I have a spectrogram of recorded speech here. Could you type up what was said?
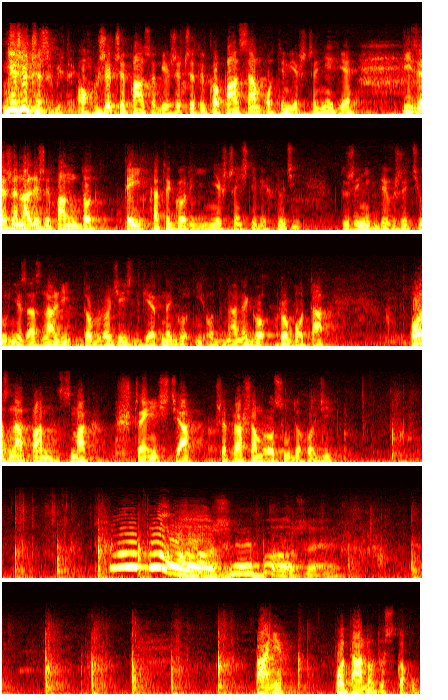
Nie życzę sobie tego. Och, życzy pan sobie, życzy, tylko pan sam o tym jeszcze nie wie. Widzę, że należy pan do tej kategorii nieszczęśliwych ludzi, którzy nigdy w życiu nie zaznali dobrodziejstw wiernego i oddanego robota. Pozna pan smak szczęścia. Przepraszam, rosół dochodzi. O Boże, Boże. Panie, podano do stołu.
